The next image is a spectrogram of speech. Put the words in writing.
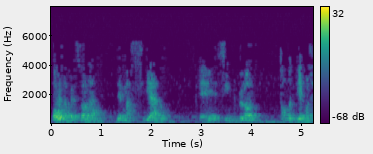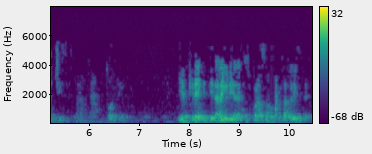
O una persona demasiado eh, simplón, todo el tiempo hace chistes, todo el tiempo. Y él cree que tiene alegría dentro de su corazón, pero está triste.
